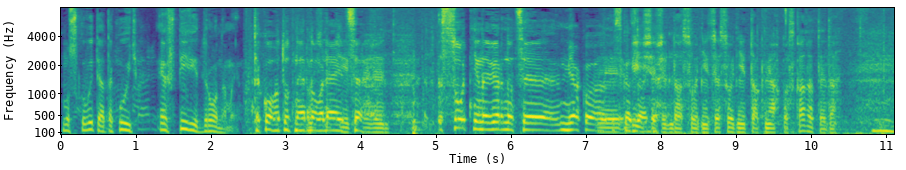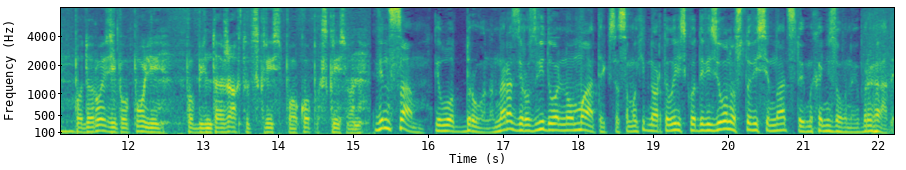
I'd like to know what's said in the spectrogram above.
Московити атакують fpv дронами. Такого тут, мабуть, валяється сотні, мабуть, це м'яко Е, сказати. Більше, ніж да, сотні. Це сотні так м'яко сказати. Да. По дорозі, по полі, по бліндажах, тут скрізь, по окопах, скрізь вони. Він сам пілот дрона. Наразі розвідувального матрикса самохідного артилерійського дивізіону 118-ї механізованої бригади.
